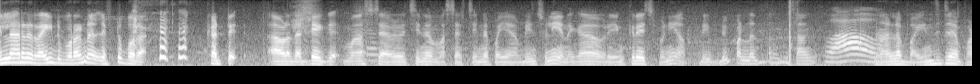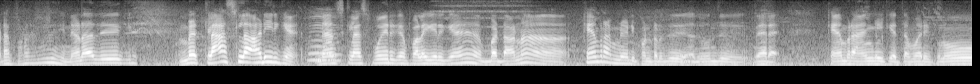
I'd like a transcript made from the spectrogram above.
எல்லாரும் ரைட்டு போகிறேன் நான் லெஃப்ட் போகிறேன் கட்டு அவ்வளோ டேக்கு மாஸ்டர் அவர் சின்ன மாஸ்டர் சின்ன பையன் அப்படின்னு சொல்லி எனக்காக அவர் என்கரேஜ் பண்ணி அப்படி இப்படி பண்ணது தான் சாங் நல்லா பயந்துட்டேன். பட பட என்னடா இது? நம்ம கிளாஸில் ஆடி இருக்கேன். டான்ஸ் கிளாஸ் போயிருக்கேன் பழகிருக்கேன் பட் ஆனால் கேமரா முன்னாடி பண்ணுறது அது வந்து வேற. கேமரா ஆங்கிளுக்கு ஏற்ற மாதிரி இருக்கணும்.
